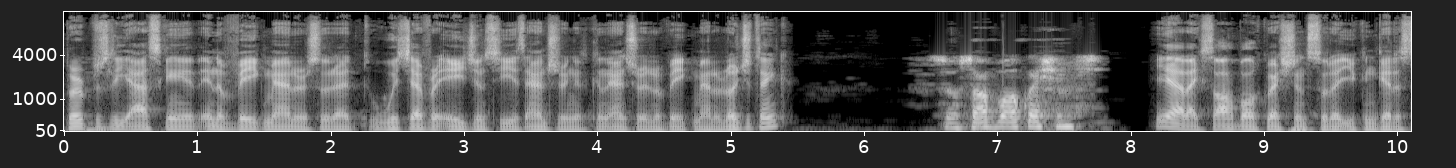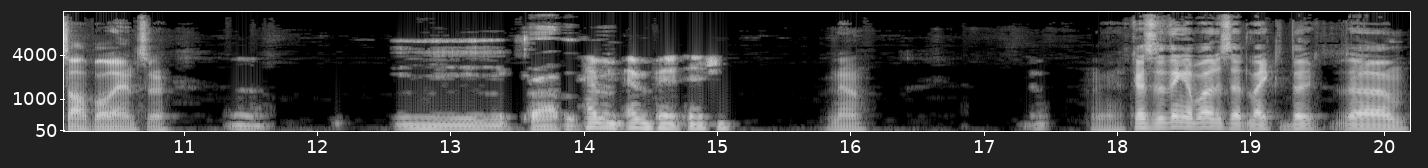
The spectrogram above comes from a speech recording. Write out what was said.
purposely asking it in a vague manner so that whichever agency is answering it can answer it in a vague manner. Don't you think? So softball questions. Yeah, like softball questions so that you can get a softball answer. Uh, Mm, probably. haven't haven't paid attention. No. Nope. Because the thing about it is that like the, the um,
